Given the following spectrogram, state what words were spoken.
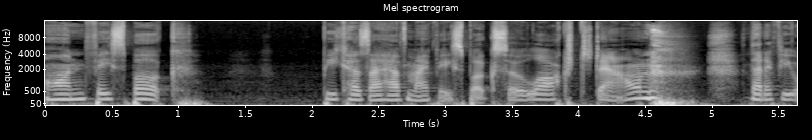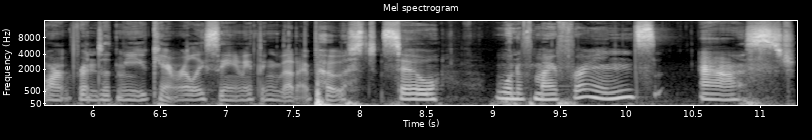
on Facebook because I have my Facebook so locked down that if you aren't friends with me, you can't really see anything that I post. So, one of my friends asked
